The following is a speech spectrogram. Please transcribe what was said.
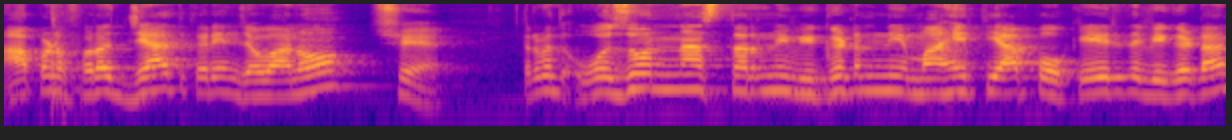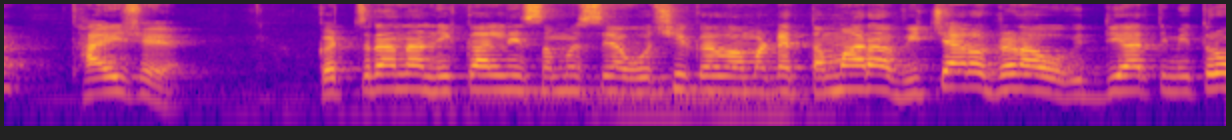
આ પણ ફરજિયાત કરીને જવાનો છે. ત્યારબાદ ઓઝોનના સ્તરની વિઘટનની માહિતી આપો, કેવી રીતે વિઘટન થાય છે. કચરાના નિકાલની સમસ્યા ઓછી કરવા માટે તમારા વિચારો જણાવો. વિદ્યાર્થી મિત્રો,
